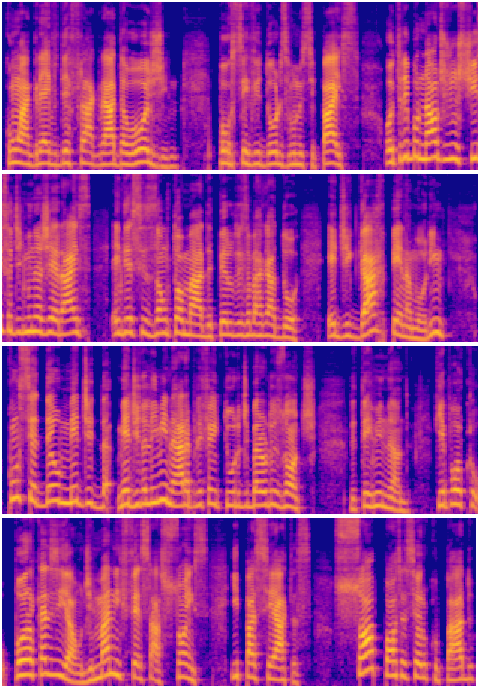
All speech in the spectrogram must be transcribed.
Com a greve deflagrada hoje por servidores municipais, o Tribunal de Justiça de Minas Gerais, em decisão tomada pelo desembargador Edgar Pena Morim, concedeu medida, medida liminar à Prefeitura de Belo Horizonte, determinando que, por, por ocasião de manifestações e passeatas, só possa ser ocupado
